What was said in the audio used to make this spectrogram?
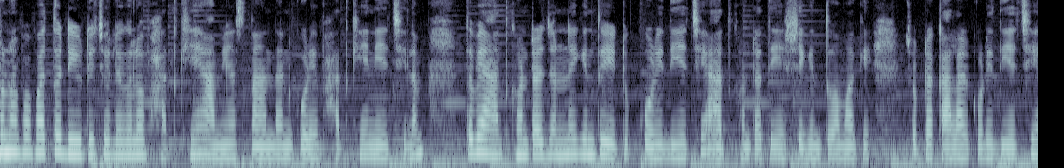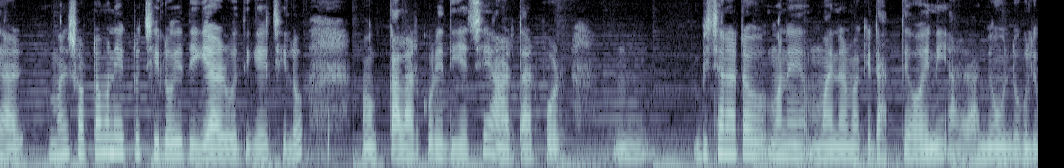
সোনা বাবা তো ডিউটি চলে গেল ভাত খেয়ে, আমিও স্নান দান করে ভাত খেয়ে নিয়েছিলাম। তবে আধ ঘণ্টার জন্যই কিন্তু এটুক করে দিয়েছি। আধ ঘন্টাতে এসে কিন্তু আমাকে সবটা কালার করে দিয়েছে আর মানে সবটা মানে একটু ছিল এদিকে আর ওদিকে ছিল। কালার করে দিয়েছে আর তারপর বিছানাটাও মানে মাইনার মাকে ডাকতে হয়নি আর আমি উইন্ডোগুলি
